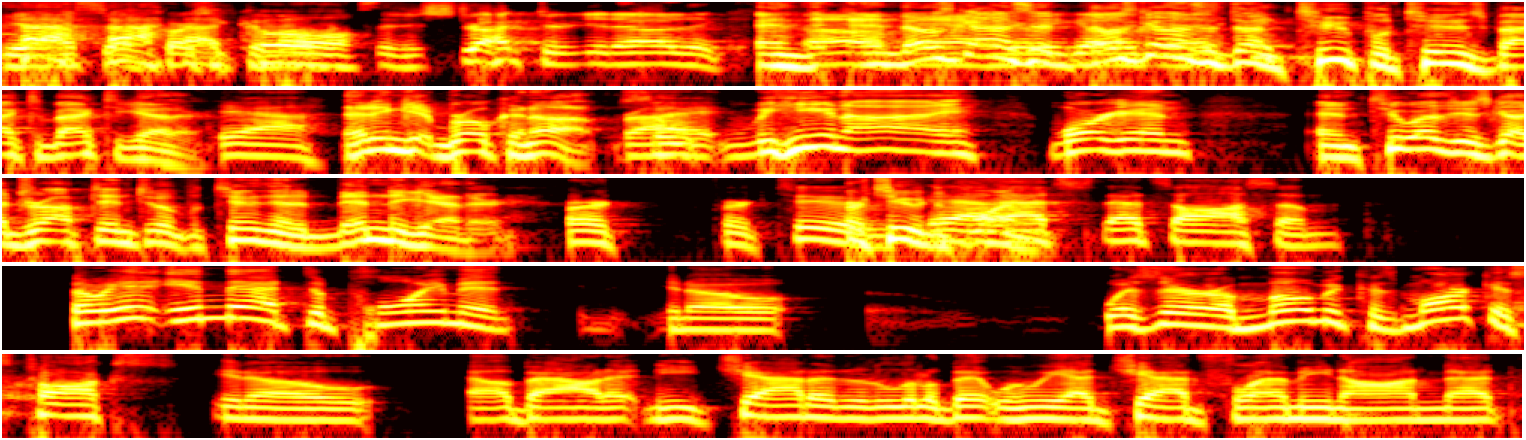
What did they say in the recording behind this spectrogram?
you know. So of course you come Cool. over as an instructor, you know, like, and oh, and those man, guys, here had, we go those guys again. have done two platoons back to back together. Yeah. they didn't get broken up. Right. So we, he and I, Morgan, and two others got dropped into a platoon that had been together. for for two. For two yeah, deployment. that's that's awesome. So in, in that deployment, you know, was there a moment because Marcus talks, you know, about it, and he chatted it a little bit when we had Chad Fleming on that.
